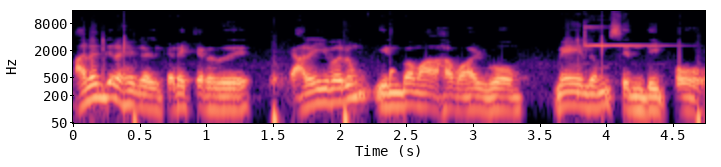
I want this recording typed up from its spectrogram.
அனுகிரகங்கள் கிடைக்கிறது? அனைவரும் இன்பமாக வாழ்வோம். மேலும் சிந்திப்போம்.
